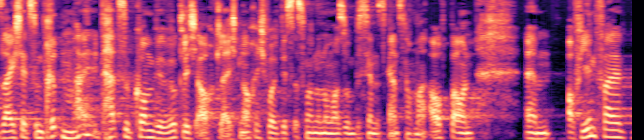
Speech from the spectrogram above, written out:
sage ich jetzt zum dritten Mal, dazu kommen wir wirklich auch gleich noch. Ich wollte jetzt erstmal nur noch mal so ein bisschen das Ganze noch mal aufbauen. Ähm, auf jeden Fall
